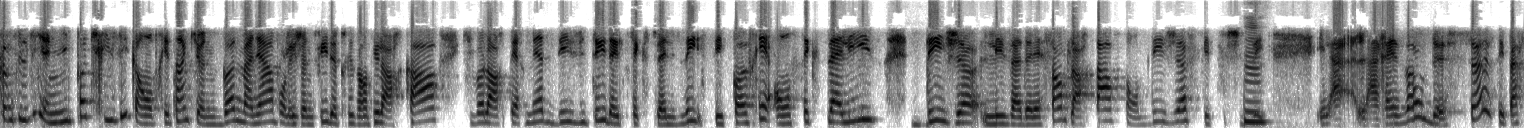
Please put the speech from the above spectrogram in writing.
comme tu le dis, il y a une hypocrisie quand on prétend qu'il y a une bonne manière pour les jeunes filles de présenter leur corps qui va leur permettre d'éviter d'être sexualisées. C'est pas vrai. On sexualise déjà les adolescentes. Leurs corps sont déjà fétichisés. Mm. Et la, la raison de ça, c'est parce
